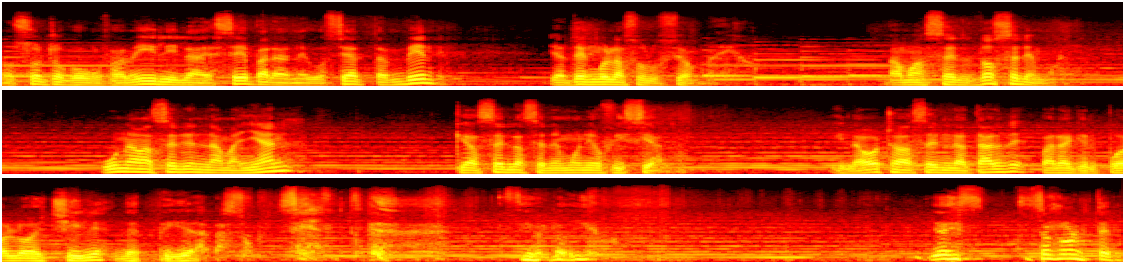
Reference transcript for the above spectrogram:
nosotros como familia y la EC para negociar también, ya tengo la solución, me dijo. Vamos a hacer dos ceremonias. Una va a ser en la mañana, que va a ser la ceremonia oficial, y la otra va a ser en la tarde para que el pueblo de Chile despida a su presidente. Dios lo dijo. Y ahí cerró el tema.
